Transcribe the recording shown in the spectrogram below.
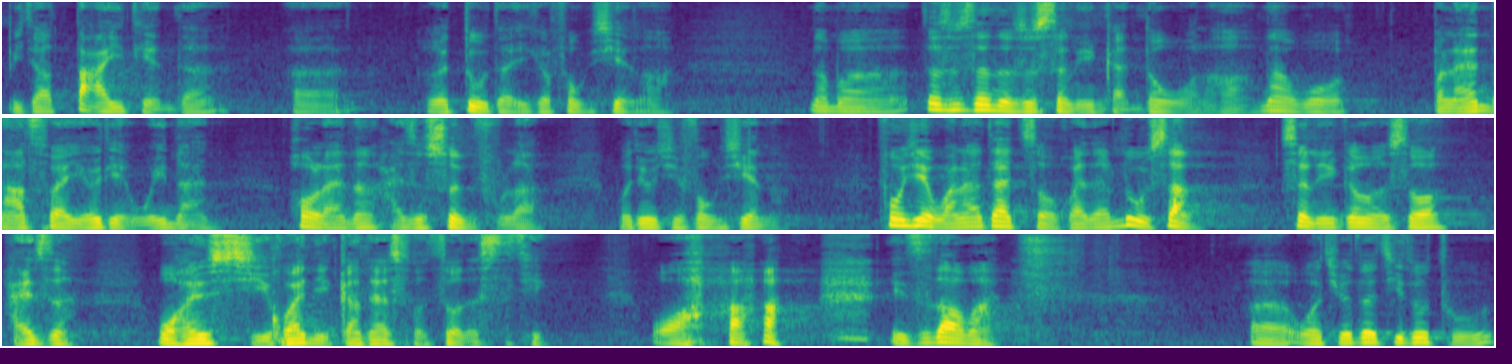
比较大一点的呃额度的一个奉献啊。那么这是真的是圣灵感动我了哈。那我本来拿出来有点为难，后来呢还是顺服了，我就去奉献了。奉献完了，在走回来的路上，圣灵跟我说：“孩子。”我很喜欢你刚才所做的事情，哇，你知道吗？呃，我觉得基督徒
